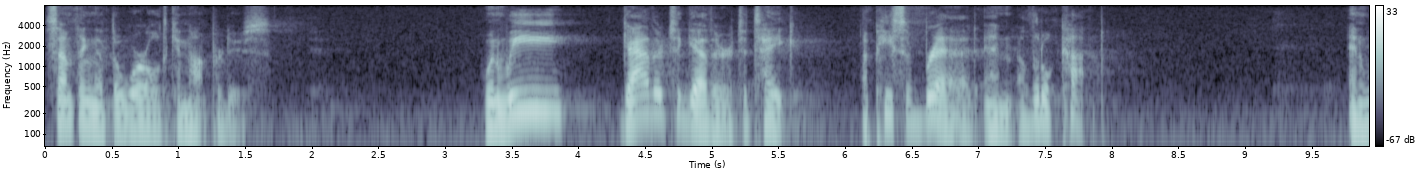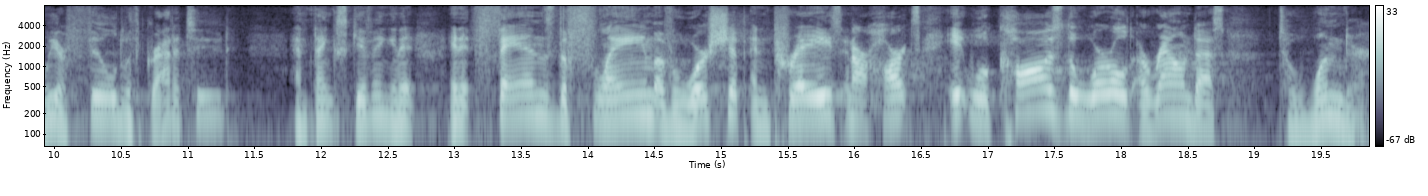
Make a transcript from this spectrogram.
something that the world cannot produce. When we gather together to take a piece of bread and a little cup, and we are filled with gratitude and thanksgiving, and it, and it fans the flame of worship and praise in our hearts, it will cause the world around us to wonder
